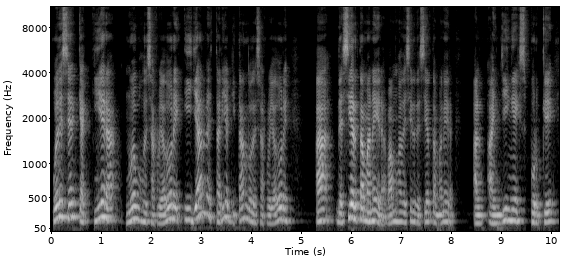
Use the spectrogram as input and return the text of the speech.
puede ser que adquiera nuevos desarrolladores y ya le estaría quitando desarrolladores de cierta manera, vamos a decir de cierta manera, a, a Engine X porque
